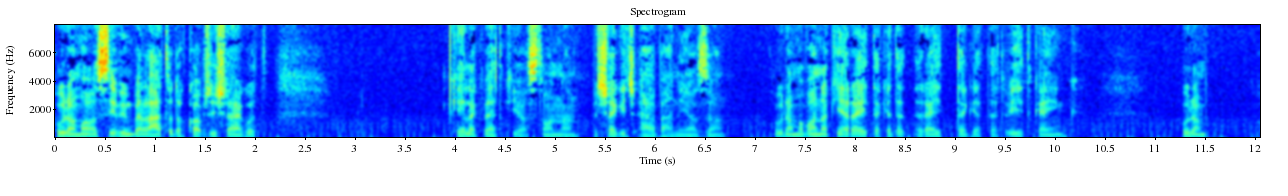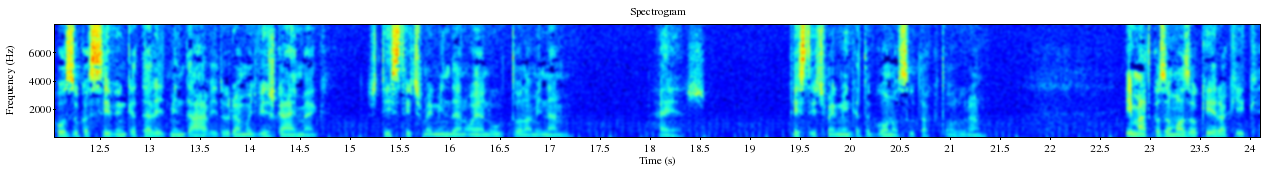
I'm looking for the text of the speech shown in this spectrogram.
Uram, ha a szívünkben látod a kapzsiságot, Kérlek, vedd ki azt onnan, hogy segíts elbánni azzal. Uram, ha vannak ilyen rejtegetett védkeink, Uram, hozzuk a szívünket eléd, mint Dávid, Uram, hogy vizsgálj meg, és tisztíts meg minden olyan úttól, ami nem helyes. Tisztíts meg minket a gonosz utaktól, Uram. Imádkozom azokért, akik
